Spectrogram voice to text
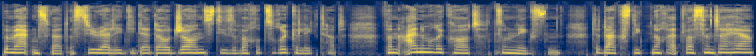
Bemerkenswert ist die Rallye, die der Dow Jones diese Woche zurückgelegt hat. Von einem Rekord zum nächsten. Der DAX liegt noch etwas hinterher,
